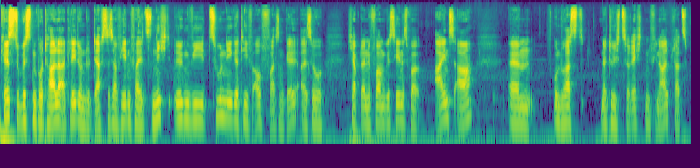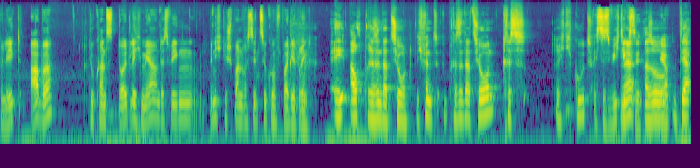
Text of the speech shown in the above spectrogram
Chris, du bist ein brutaler Athlet und du darfst es auf jeden Fall jetzt nicht irgendwie zu negativ auffassen, gell? Also, ich habe deine Form gesehen, es war 1A ähm, und du hast natürlich zu Recht einen Finalplatz belegt, aber du kannst deutlich mehr und deswegen bin ich gespannt, was die Zukunft bei dir bringt. Ey, auch Präsentation. Ich finde Präsentation, Chris, richtig gut. Ist das Wichtigste. Ne? Also, ja. der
